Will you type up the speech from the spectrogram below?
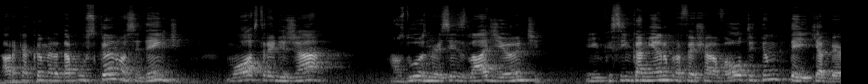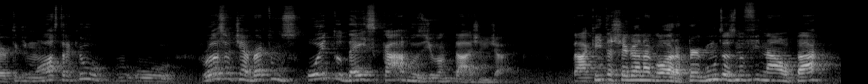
a, hora que a câmera está buscando o acidente, mostra eles já, as duas Mercedes lá adiante, se encaminhando para fechar a volta e tem um take aberto que mostra que o, o, o Russell tinha aberto uns 8, 10 carros de vantagem já. Tá, quem tá chegando agora, perguntas no final, tá?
